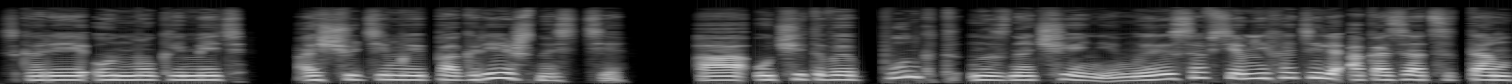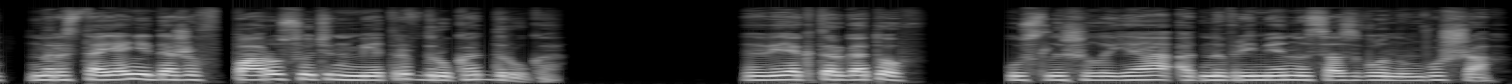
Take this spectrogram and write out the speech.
Скорее, он мог иметь ощутимые погрешности, а, учитывая пункт назначения, мы совсем не хотели оказаться там на расстоянии даже в пару сотен метров друг от друга. «Вектор готов», — услышала я одновременно со звоном в ушах.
